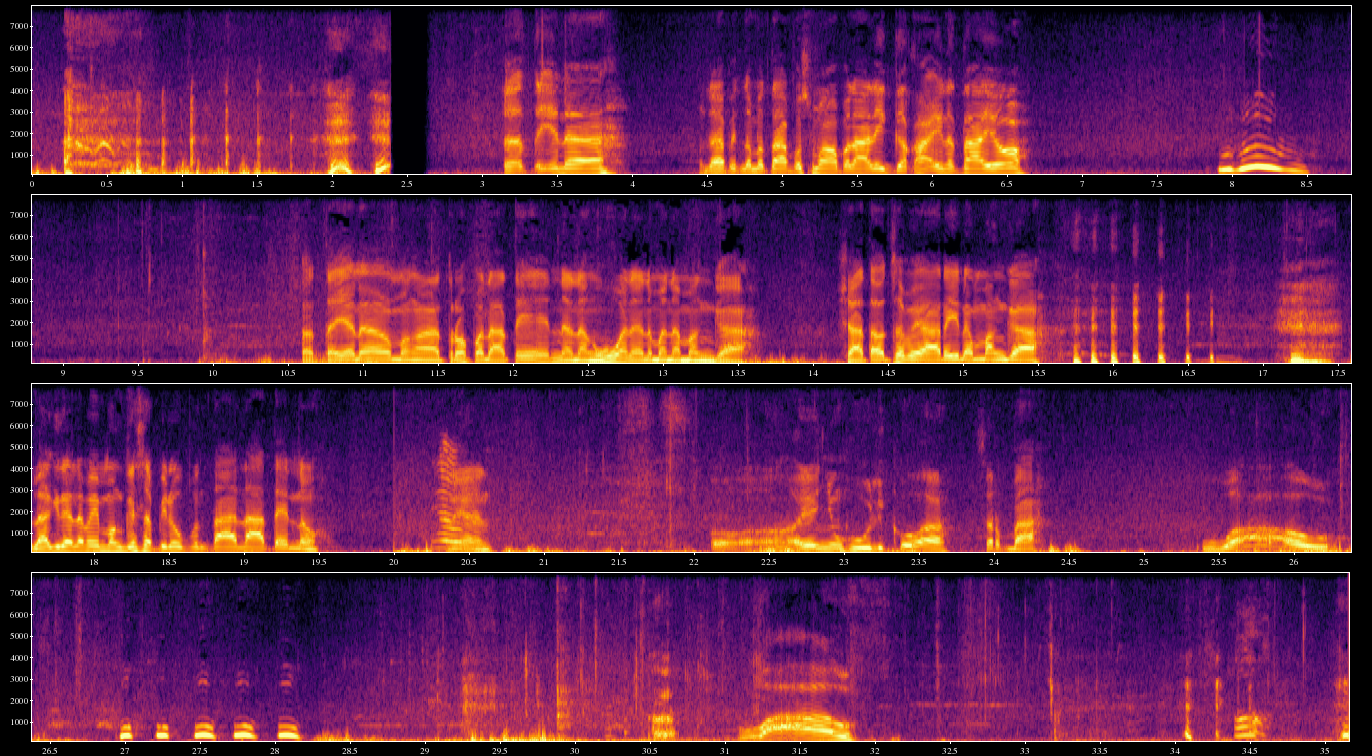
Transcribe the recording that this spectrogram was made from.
At yun na. Malapit na matapos mga panalig. Kakain na tayo. Woohoo! At ayan na mga tropa natin na nanguha na naman ng mangga. Shoutout sa may-ari ng mangga. Lagi na lang may mangga sa pinupuntahan natin, no? Ano yan? Oh, ayan yung huli ko ah. Sarap ba? Wow! Hu, hu, hu, hu, hu. wow! Oh. Uh,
